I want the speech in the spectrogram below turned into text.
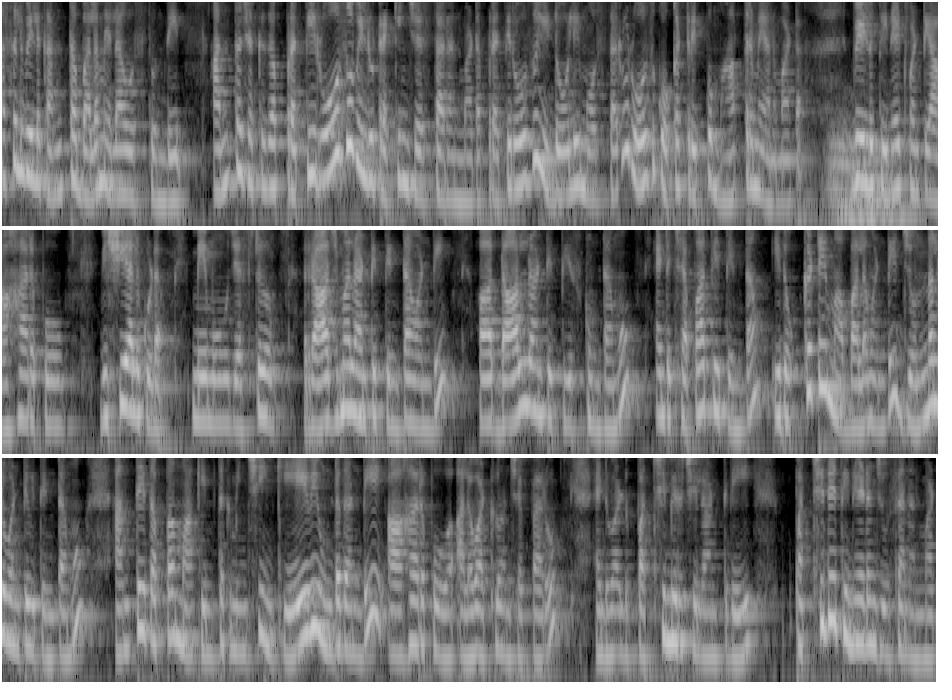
అసలు వీళ్ళకి అంత బలం ఎలా వస్తుంది? అంత చక్కగా ప్రతిరోజు వీళ్ళు ట్రెక్కింగ్ చేస్తారనమాట ప్రతిరోజు ఈ డోలీ మోస్తారు. రోజుకు ఒక ట్రిప్ మాత్రమే అనమాట వీళ్ళు తినేటువంటి ఆహారపు విషయాలు కూడా మేము జస్ట్ రాజ్మా లాంటివి తింటామండి. దాల్ లాంటిది తీసుకుంటాము. అండ్ చపాతీ తింటాం. ఇది ఒక్కటే మా బలం అండి. జొన్నలు వంటివి తింటాము. అంతే తప్ప మాకు ఇంతకు మించి ఇంకేవి ఉండదండి. ఆహారపు అలవాట్లు అని చెప్పారు. అండ్ వాళ్ళు పచ్చిమిర్చి లాంటిది పచ్చిదే తినేయడం చూశానమాట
